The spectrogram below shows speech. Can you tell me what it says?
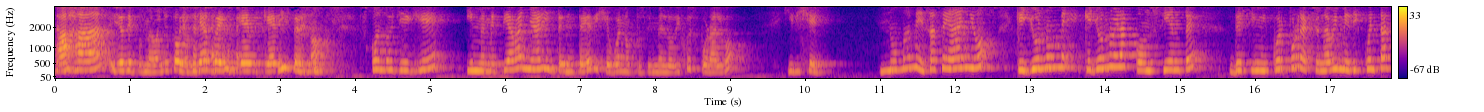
ajá, y yo sí, pues me baño todos los días, güey, ¿qué, ¿qué, dices, no? Entonces cuando llegué y me metí a bañar, intenté, dije, bueno, pues si me lo dijo es por algo, y dije, no mames, hace años que yo no me, que yo no era consciente de si mi cuerpo reaccionaba y me di cuenta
